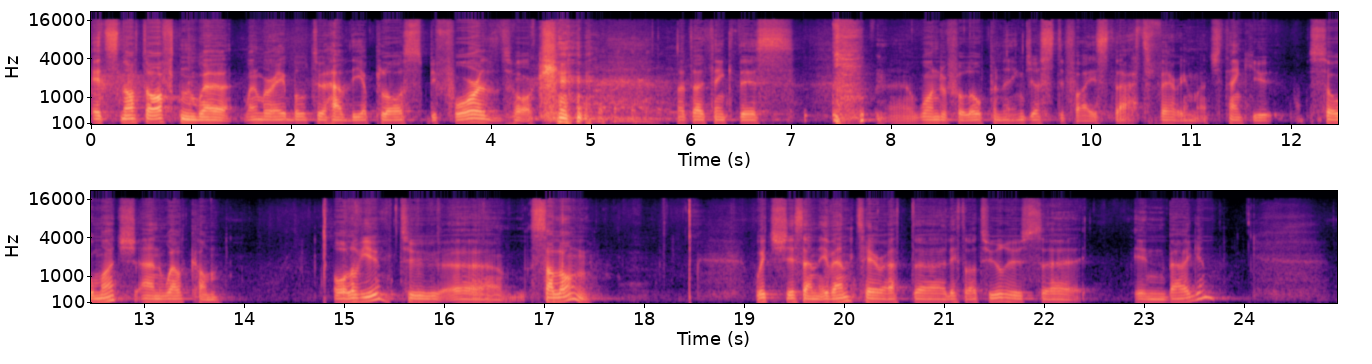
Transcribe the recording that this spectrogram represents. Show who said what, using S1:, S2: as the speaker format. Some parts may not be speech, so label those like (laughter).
S1: it's not often where, when we're able to have the applause before the talk. (laughs) but I think this uh, wonderful opening justifies that very much. Thank you so much and welcome all of you to uh, which is an event here at uh, Litteraturhus uh, in Bergen,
